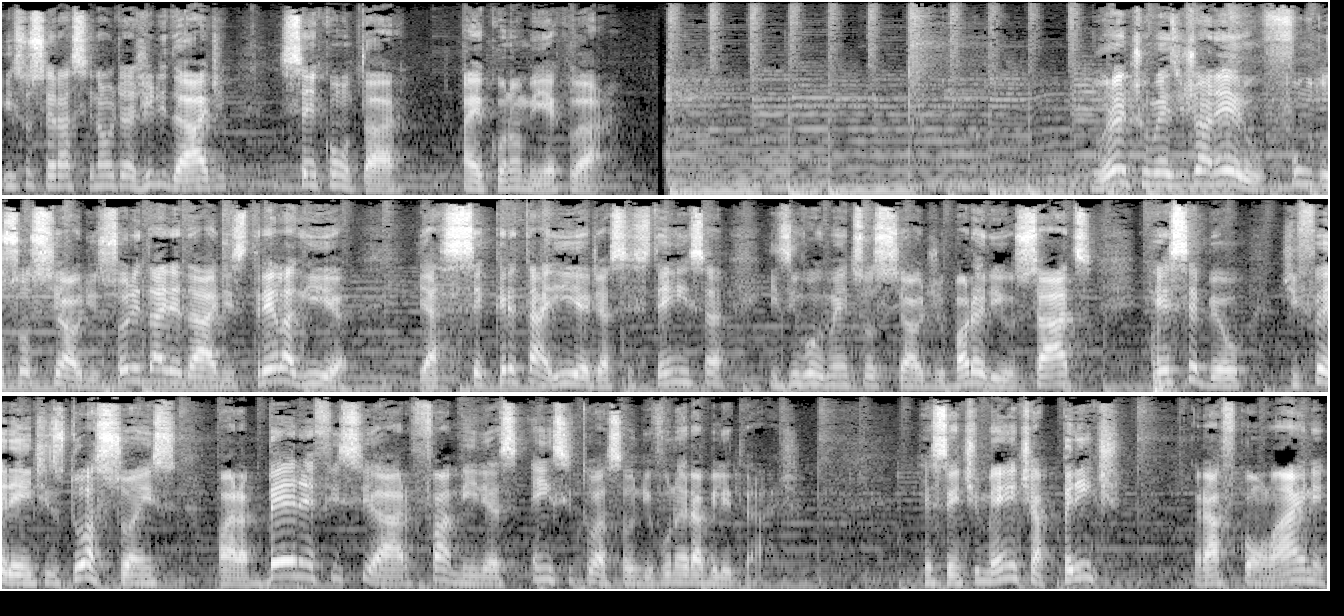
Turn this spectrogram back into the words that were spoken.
isso será sinal de agilidade, sem contar a economia, é claro. Durante o mês de janeiro, o Fundo Social de Solidariedade Estrela Guia e a Secretaria de Assistência e Desenvolvimento Social de Barueri, o SADS, recebeu diferentes doações para beneficiar famílias em situação de vulnerabilidade. Recentemente, a Print, gráfico online,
